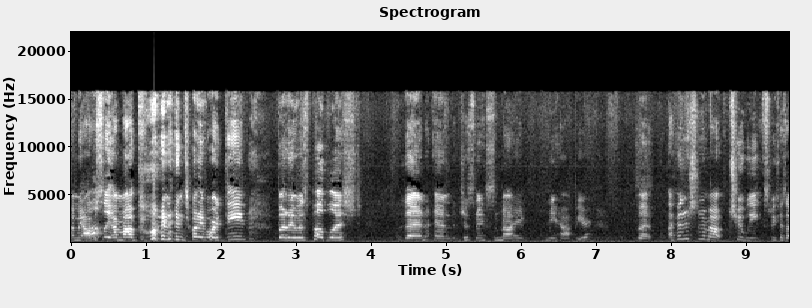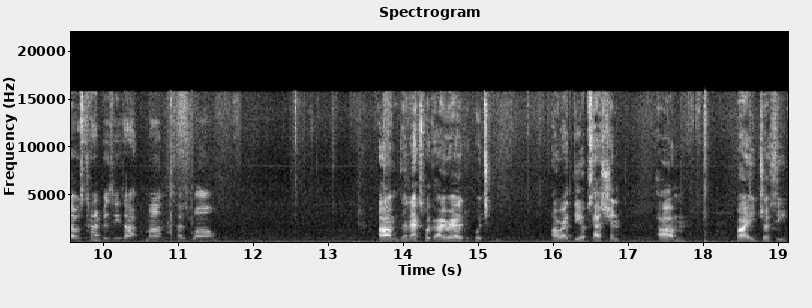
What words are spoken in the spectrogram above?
I mean, obviously, I'm not born in 2014, but it was published then, and it just makes my me happier. But I finished in about two weeks because I was kind of busy that month as well. Um, the next book I read, which I read The Obsession, um, by Jesse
